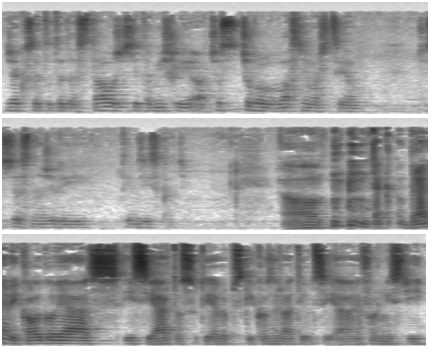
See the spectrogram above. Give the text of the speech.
Že ako sa to teda stalo, že ste tam išli a čo, čo bol vlastne váš cieľ? Čo ste snažili tým získať? tak braňoví kolegovia z ICR, to sú tí európsky konzervatívci a reformisti,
